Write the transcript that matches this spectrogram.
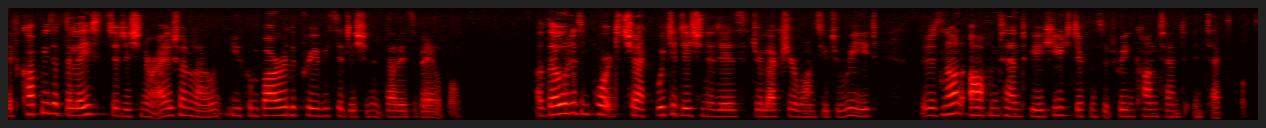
If copies of the latest edition are out on loan, you can borrow the previous edition that is available. Although it is important to check which edition it is that your lecturer wants you to read, there does not often tend to be a huge difference between content in textbooks.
